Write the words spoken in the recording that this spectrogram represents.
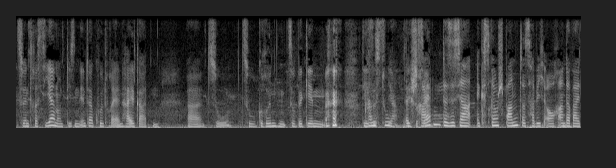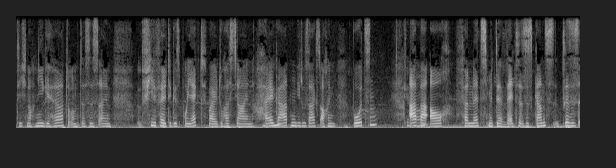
zu interessieren und diesen interkulturellen Heilgarten äh, zu, zu gründen, zu beginnen. Dieses, Kannst du ja, beschreiben? Das ist ja extrem spannend. Das habe ich auch anderweitig noch nie gehört und das ist ein vielfältiges Projekt, weil du hast ja einen mhm. Heilgarten, wie du sagst, auch in Bozen genau. aber auch vernetzt mit der Welt. Das ist ganz, das ist,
